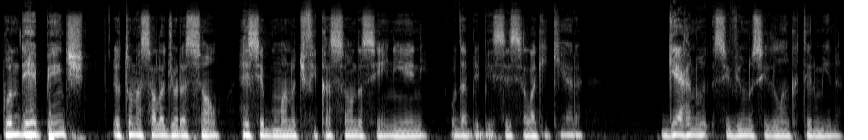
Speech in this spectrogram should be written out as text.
Quando de repente eu tô na sala de oração, recebo uma notificação da CNN ou da BBC, sei lá o que que era. Guerra no, civil no Sri Lanka termina.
